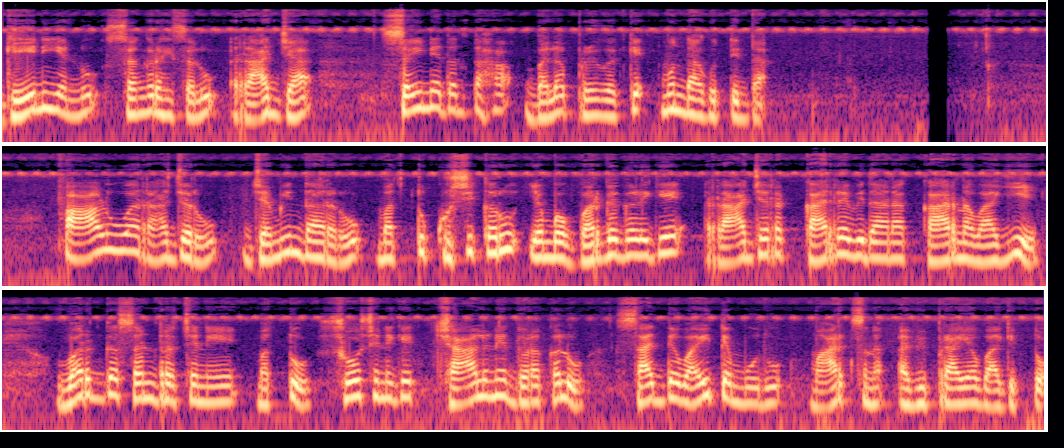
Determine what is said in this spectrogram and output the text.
ಗೇಣಿಯನ್ನು ಸಂಗ್ರಹಿಸಲು ರಾಜ್ಯ ಸೈನ್ಯದಂತಹ ಬಲಪ್ರಯೋಗಕ್ಕೆ ಮುಂದಾಗುತ್ತಿದ್ದ. ಆಳುವ ರಾಜರು, ಜಮೀನ್ದಾರರು ಮತ್ತು ಕೃಷಿಕರು ಎಂಬ ವರ್ಗಗಳಿಗೆ ರಾಜರ ಕಾರ್ಯವಿಧಾನ ಕಾರಣವಾಗಿ ವರ್ಗ ಸಂರಚನೆ ಮತ್ತು ಶೋಷಣೆಗೆ ಚಾಲನೆ ದೊರಕಲು ಸಾಧ್ಯವಾಯಿತೆಂಬುದು ಮಾರ್ಕ್ಸ್ನ ಅಭಿಪ್ರಾಯವಾಗಿತ್ತು.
